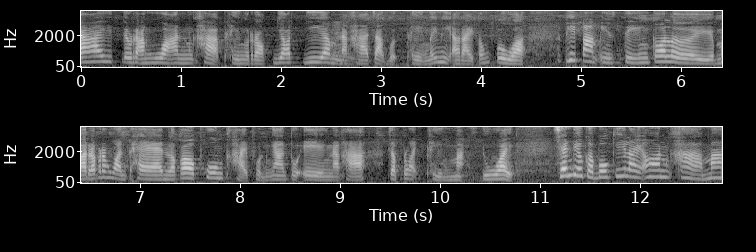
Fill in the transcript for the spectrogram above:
ได้รางวัลค่ะ เพลงร็อกยอดเยี่ยมนะคะ จากบทเพลงไม่มีอะไรต้องกลัว พี่ปาม Instinct ก็เลยมารับรางวัลแทน แล้วก็พ่วงขายผลงานตัวเองนะคะ จะปล่อยเพลงใหม่ด้วย เช่นเดียวกับโบกี้ไลออนค่ะ มา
